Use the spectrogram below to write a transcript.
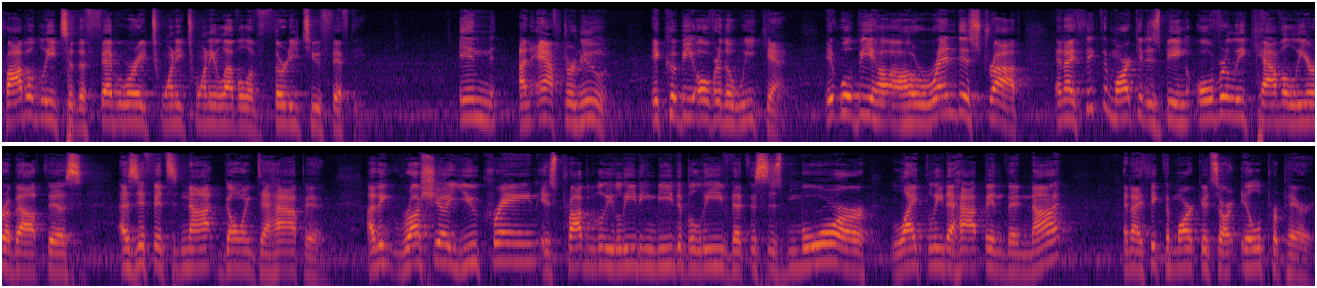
probably to the February 2020 level of 3250 in an afternoon. It could be over the weekend. It will be a horrendous drop. And I think the market is being overly cavalier about this as if it's not going to happen. I think Russia, Ukraine is probably leading me to believe that this is more likely to happen than not. And I think the markets are ill prepared.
